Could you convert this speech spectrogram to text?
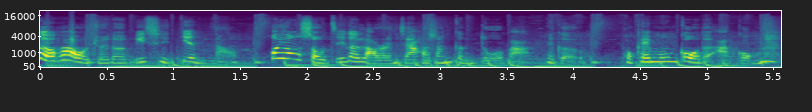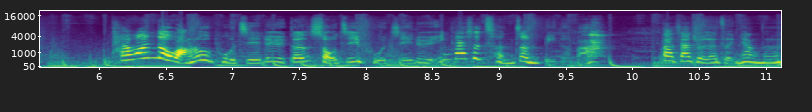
的话，我觉得比起电脑，会用手机的老人家好像更多吧。那个 Pokemon Go 的阿公，台湾的网络普及率跟手机普及率应该是成正比的吧？大家觉得怎样呢？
